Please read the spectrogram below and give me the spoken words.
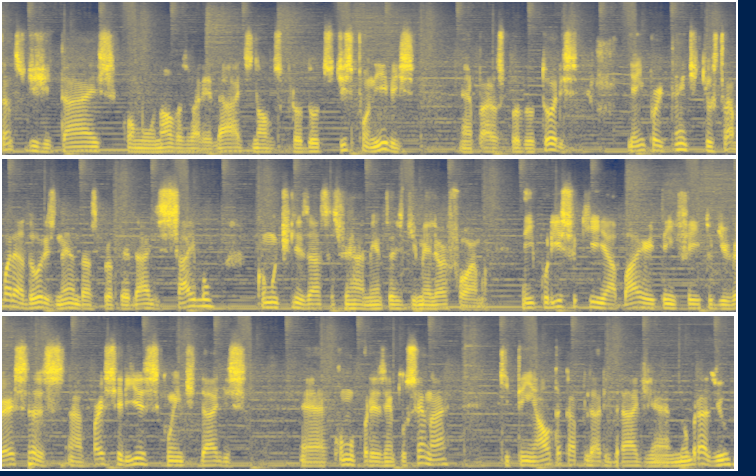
tanto digitais como novas variedades, novos produtos disponíveis né, para os produtores. E é importante que os trabalhadores né, das propriedades saibam como utilizar essas ferramentas de melhor forma. E por isso que a Bayer tem feito diversas ah, parcerias com entidades é, como, por exemplo, o Senar, que tem alta capilaridade é, no Brasil,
